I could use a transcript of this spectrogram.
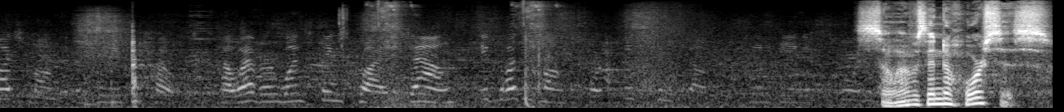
much longer than police hoped. However, once things quieted down, it wasn't long before So I was into horses.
